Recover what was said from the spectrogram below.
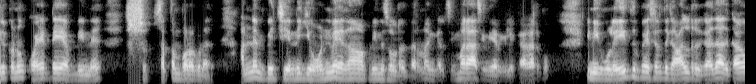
இருக்கணும் கொயட்டே அப்படின்னு சத்தம் போடக்கூடாது. அண்ணன் பேச்சு என்னைக்கு உண்மையே தான் அப்படின்னு சொல்கிற தருணங்கள் சிம்மராசி நேர்களுக்காக இருக்கும். இன்னைக்கு உங்களை எதிர்த்து பேசுறதுக்கு ஆள் இருக்காது. அதுக்காக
